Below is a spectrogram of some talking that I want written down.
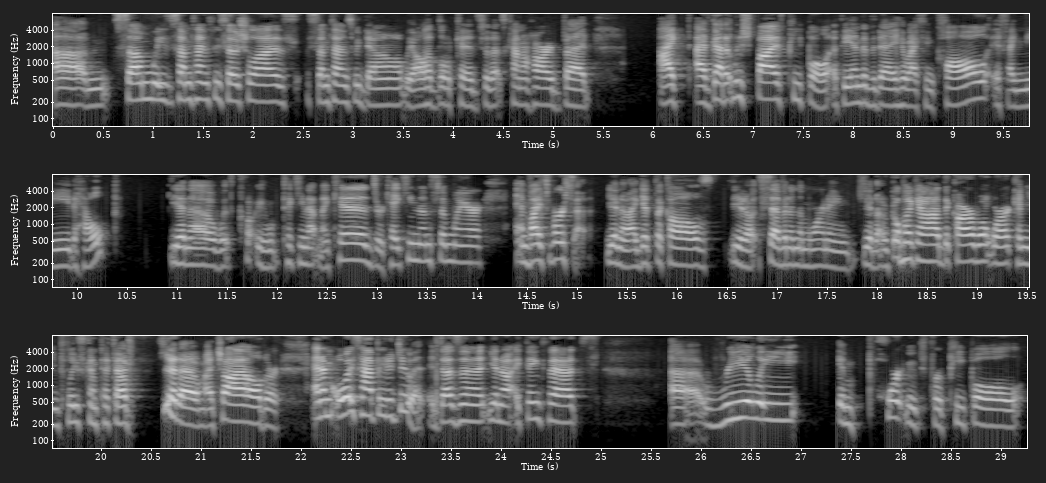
Um, some we sometimes we socialize, sometimes we don't. We all have little kids, so that's kind of hard. But I, I've got at least five people at the end of the day who I can call if I need help you know, with you know, picking up my kids or taking them somewhere, and vice versa. You know, I get the calls, you know, at seven in the morning. You know, oh my God, the car won't work. Can you please come pick up, you know, my child? Or, and I'm always happy to do it. It doesn't, you know, I think that's uh, really important for people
